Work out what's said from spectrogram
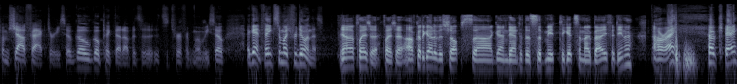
from Shout Factory. So go go pick that up. It's a it's a terrific movie. So again, thanks so much for doing this. yeah, pleasure, pleasure. I've got to go to the shops, uh, going down to the Submit to get some Obey for dinner. All right. okay.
